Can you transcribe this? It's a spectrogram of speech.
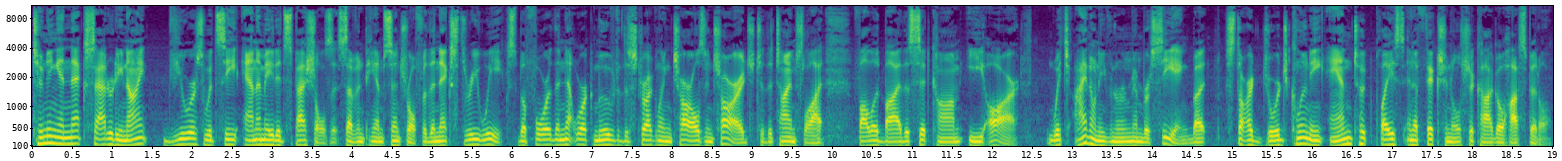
Tuning in next Saturday night, viewers would see animated specials at 7 p.m. Central for the next three weeks before the network moved the struggling Charles in Charge to the time slot, followed by the sitcom ER, which I don't even remember seeing, but starred George Clooney and took place in a fictional Chicago hospital.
